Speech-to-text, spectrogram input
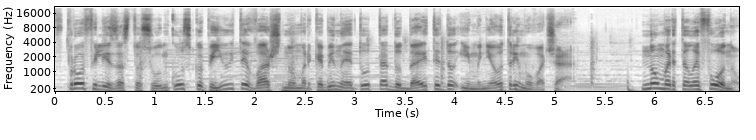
В профілі застосунку скопіюйте ваш номер кабінету та додайте до імені отримувача. Номер телефону.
